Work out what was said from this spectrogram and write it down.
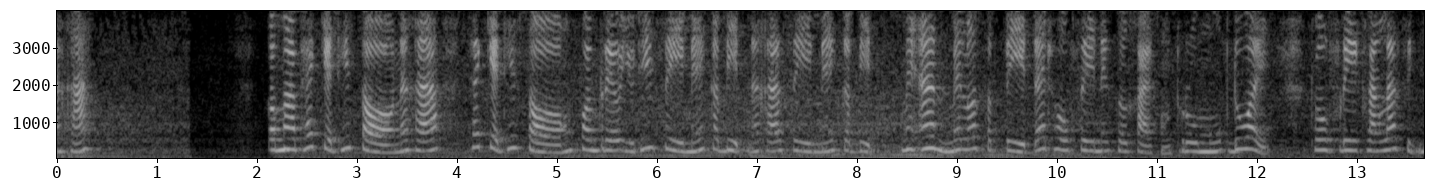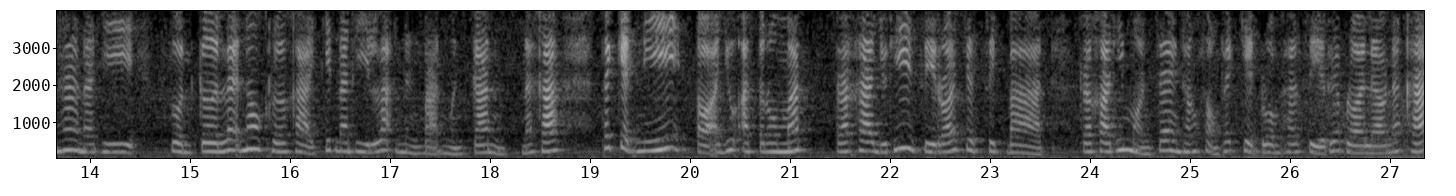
นะคะต่อมาแพ็กเกจที่ 2 นะคะ แพ็กเกจที่ 2 ความเร็วอยู่ที่ 4 เมกะบิตนะคะ 4 เมกะบิต ไม่อั้น ไม่ลดสปีด ได้โทรฟรีในเครือข่ายของ TrueMove ด้วย โทรฟรีครั้งละ 15 นาที ส่วนเกินและนอกเครือข่ายคิดนาทีละ 1 บาทเหมือนกันนะคะ แพ็กเกจนี้ต่ออายุอัตโนมัติ ราคาอยู่ที่ 470 บาท ราคาที่หมอนแจ้งทั้ง 2 แพ็กเกจรวมภาษีเรียบร้อยแล้วนะคะ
